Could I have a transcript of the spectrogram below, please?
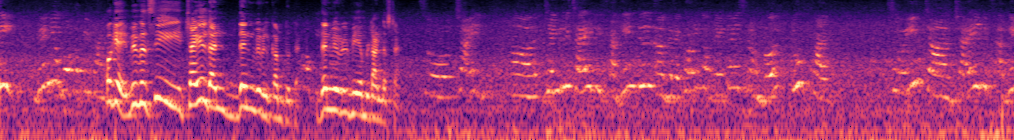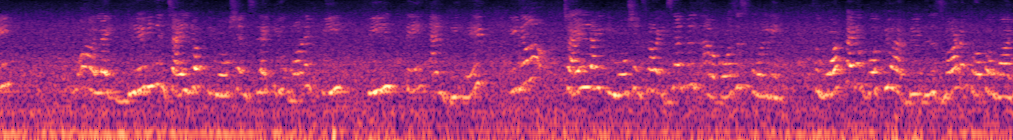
See, when you go okay, fine. Okay, we will see child and then we will come to that. Then we will be able to understand. So child, uh, generally child is again till uh, the recording of data is from birth to five. So in uh, child is again uh, like behaving in child of emotions. Like you want to feel, feel, think and behave in a childlike emotions. Now examples, our boss is scolding. So what kind of work you have done? This is not a proper one.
